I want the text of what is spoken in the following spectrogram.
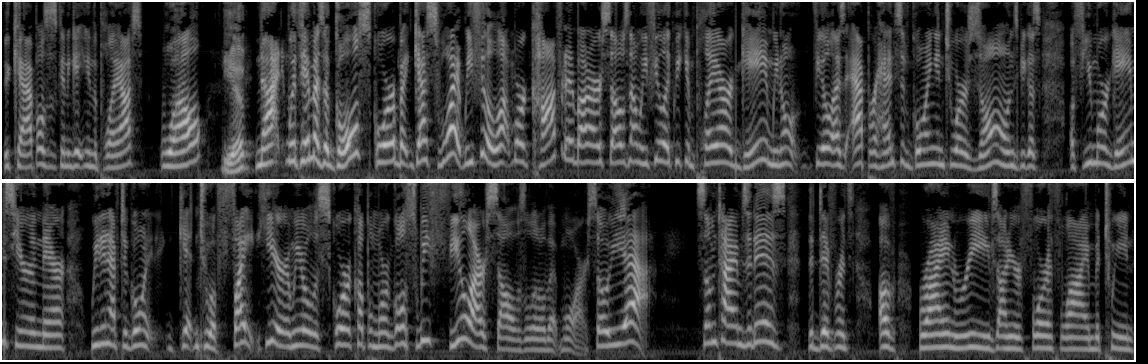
the Capitals. It's going to get you in the playoffs. Well, Yep. not with him as a goal scorer, but guess what? We feel a lot more confident about ourselves now. We feel like we can play our game. We don't feel as apprehensive going into our zones because a few more games here and there, we didn't have to go and get into a fight here, and we were able to score a couple more goals. So we feel ourselves a little bit more. So yeah, sometimes it is the difference of Ryan Reaves on your fourth line between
